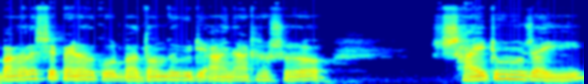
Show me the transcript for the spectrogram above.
বাংলাদেশের পেনাল কোড বা দ্বন্দ্ববিধি আইন ১৮৬০ অনুযায়ী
